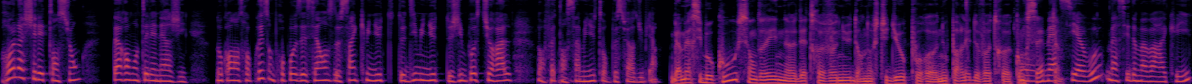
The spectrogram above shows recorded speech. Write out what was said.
relâcher les tensions, faire remonter l'énergie. Donc en entreprise, on propose des séances de 5 minutes, de 10 minutes de gym postural. En fait, en 5 minutes, on peut se faire du bien. Ben merci beaucoup, Sandrine, d'être venue dans nos studios pour euh, nous parler de votre concept. Merci à vous, merci de m'avoir accueilli.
